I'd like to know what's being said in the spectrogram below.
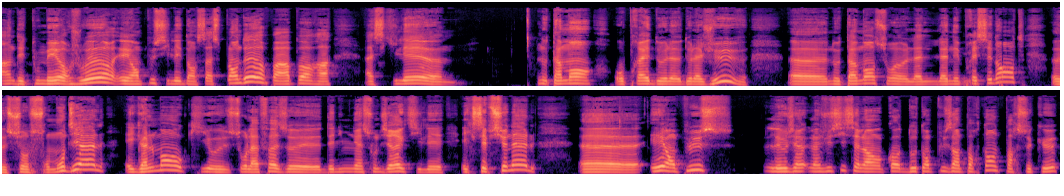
un des tout meilleurs joueurs et en plus il est dans sa splendeur par rapport à, à ce qu'il est notamment auprès de la, de la Juve. Euh, notamment sur l'année précédente, euh, sur son mondial également, qui euh, sur la phase d'élimination directe, il est exceptionnel. et en plus, l'injustice, elle est encore d'autant plus importante parce que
